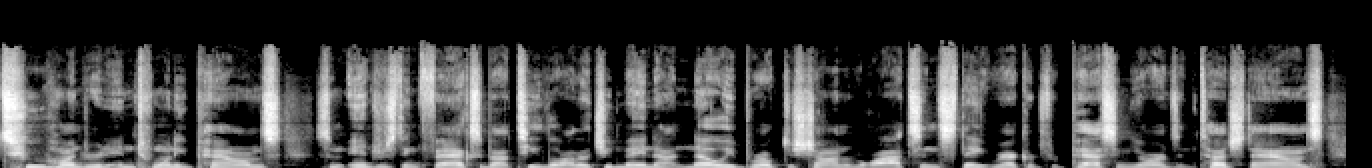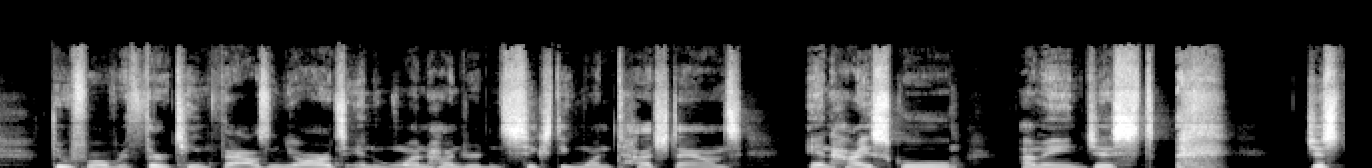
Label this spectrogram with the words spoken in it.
220 pounds. Some interesting facts about T. Law that you may not know. He broke Deshaun Watson's state record for passing yards and touchdowns, threw for over 13,000 yards and 161 touchdowns in high school. I mean, just just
